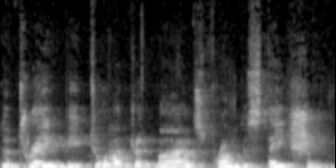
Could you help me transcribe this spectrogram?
the train be 200 miles from the station?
